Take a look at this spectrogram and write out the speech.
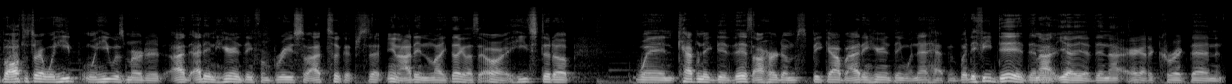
But Alton Sterling, when he when he was murdered, I, I didn't hear anything from Brees, so I took it. step- You know, I didn't like that. I said, all right, he stood up. When Kaepernick did this, I heard him speak out, but I didn't hear anything when that happened. But if he did, then I yeah yeah, then I, I got to correct that and.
